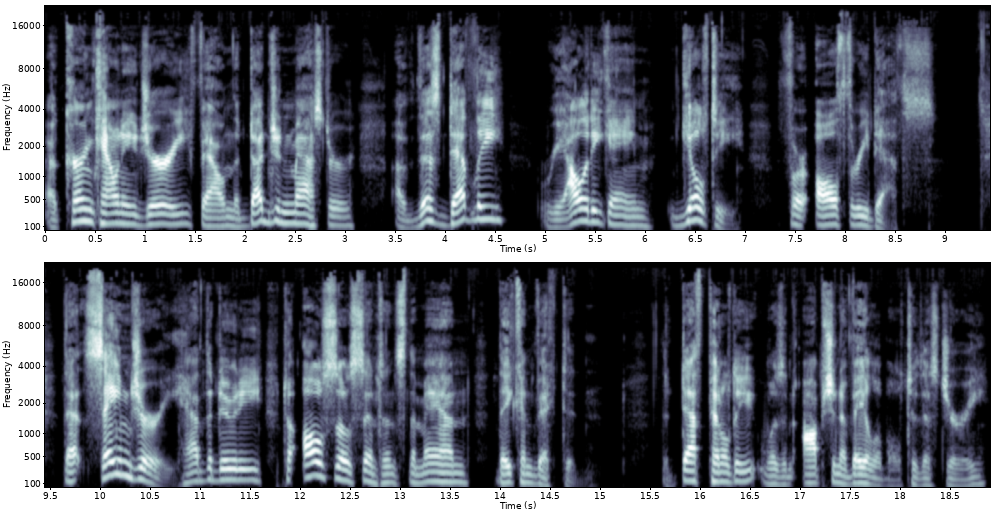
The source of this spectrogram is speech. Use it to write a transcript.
A Kern County jury found the dungeon master of this deadly reality game guilty for all three deaths. That same jury had the duty to also sentence the man they convicted. The death penalty was an option available to this jury,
